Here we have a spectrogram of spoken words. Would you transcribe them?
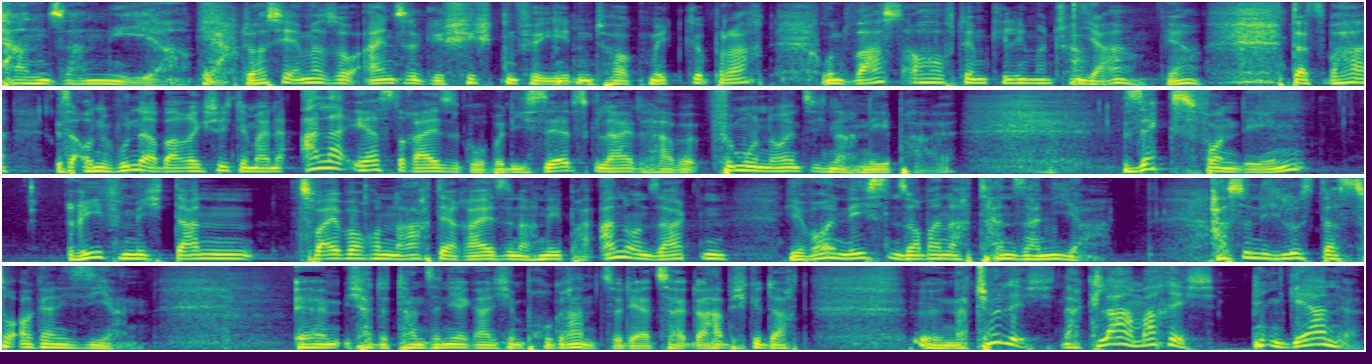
Tansania. Ja. Du hast ja immer so Einzelgeschichten für jeden Talk mitgebracht und warst auch auf dem Kilimanjaro. Ja, ja. Das war, ist auch eine wunderbare Geschichte. Meine allererste Reisegruppe, die ich selbst geleitet habe, 95 nach Nepal. Sechs von denen riefen mich dann zwei Wochen nach der Reise nach Nepal an und sagten, wir wollen nächsten Sommer nach Tansania. Hast du nicht Lust, das zu organisieren? Ähm, ich hatte Tansania gar nicht im Programm zu der Zeit. Da habe ich gedacht, äh, natürlich, na klar, mache ich, gerne.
